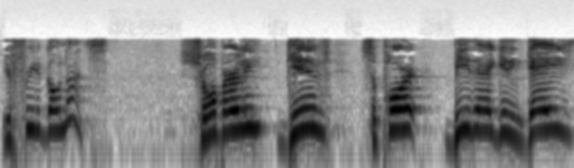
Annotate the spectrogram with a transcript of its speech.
You're free to go nuts. Show up early, give, support, be there, get engaged.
